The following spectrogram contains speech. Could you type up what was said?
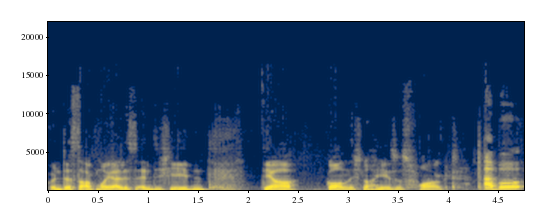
Und das sagt man ja letztendlich jedem, der gar nicht nach Jesus fragt. Aber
